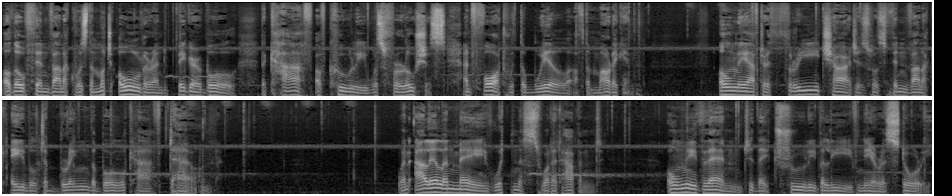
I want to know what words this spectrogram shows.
Although Finnbhennach was the much older and bigger bull, the calf of Cooley was ferocious and fought with the will of the Morrigan. Only after three charges was Finnbhennach able to bring the bull calf down. When Ailill and Maeve witnessed what had happened, only then did they truly believe Nera's story.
